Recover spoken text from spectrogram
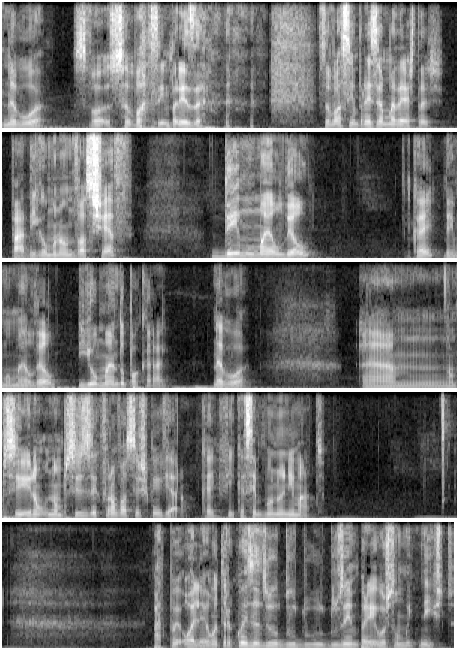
na boa, se, se a vossa empresa se a vossa empresa é uma destas, pá, digam-me o nome do vosso chefe, dê-me o mail dele, ok? Dê-me o mail dele e eu mando para o caralho, na boa. Um, não, preciso, não, não preciso dizer que foram vocês que enviaram, ok? Fica sempre no anonimato. Pá, depois, olha, outra coisa do, do, do, dos empregos, estou muito nisto,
